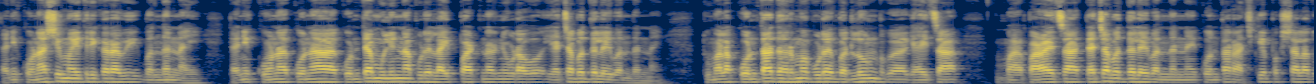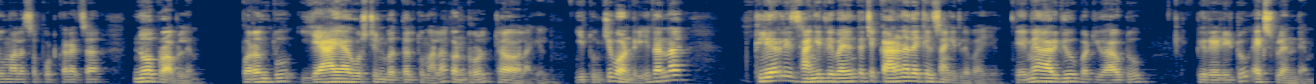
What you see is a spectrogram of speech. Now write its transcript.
त्यांनी कोणाशी मैत्री करावी बंधन नाही. त्यांनी कोणा कोणा कोणत्या मुलींना पुढे लाईफ पार्टनर निवडावं याच्याबद्दलही बंधन नाही. तुम्हाला कोणता धर्म पुढे बदलवून घ्यायचा मा- पाळायचा. त्याच्याबद्दलही बंधन नाही. कोणता राजकीय पक्षाला तुम्हाला सपोर्ट करायचा? नो प्रॉब्लेम परंतु या या गोष्टींबद्दल तुम्हाला कंट्रोल ठेवावा लागेल. ही तुमची बाउंड्री ही त्यांना क्लिअरली सांगितली पाहिजे आणि त्याचे कारणं देखील सांगितले पाहिजे. ते may argue but you have to be ready to explain them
